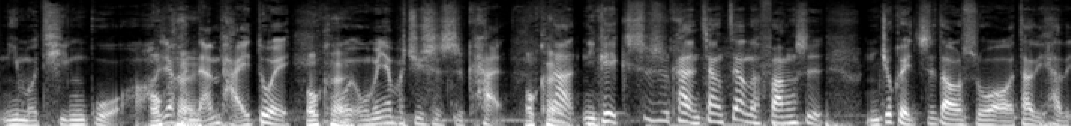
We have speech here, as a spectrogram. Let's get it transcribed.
你有没有听过？好像很难排队。OK，我，我们要不要去试试看？OK，那你可以试试看，像这样的方式，你就可以知道说到底它的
